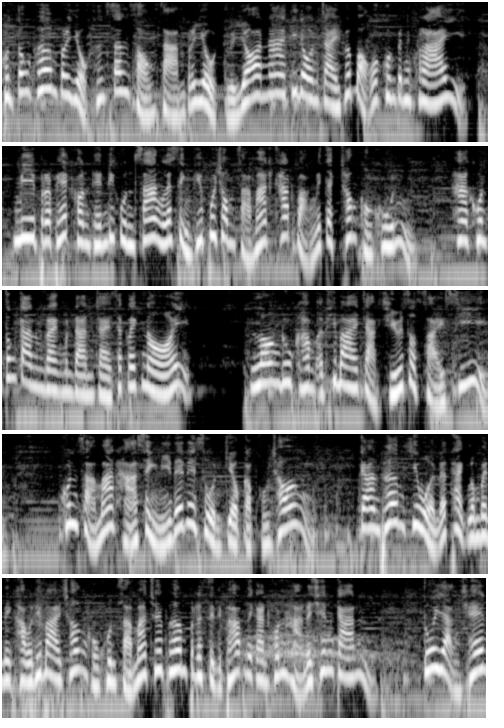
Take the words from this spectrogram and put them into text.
คุณต้องเพิ่มประโยคสั้นๆ2-3 ประโยคหรือย่อหน้าที่โดนใจเพื่อบอกว่าคุณเป็นใคร มีประเภทคอนเทนต์ที่คุณสร้างและสิ่งที่ผู้ชมสามารถคาดหวังได้จากช่องของคุณ หากคุณต้องการแรงบันดาลใจสักเล็กน้อย ลองดูคำอธิบายจากชีวิตสดใสสิคุณสามารถหาสิ่งนี้ได้ในส่วนเกี่ยวกับของช่อง การเพิ่มคีย์เวิร์ดและแท็กลงไปในคำอธิบายช่องของคุณสามารถช่วยเพิ่มประสิทธิภาพในการค้นหาได้เช่นกัน ตัวอย่างเช่น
